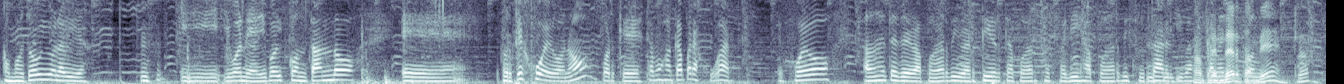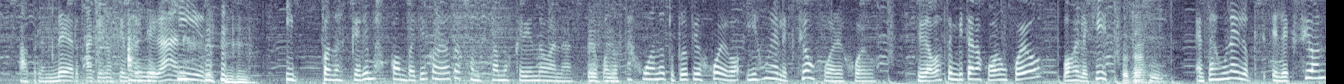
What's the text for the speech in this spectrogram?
como yo vivo la vida. Y, y bueno, y ahí voy contando eh, por qué juego, ¿no? Porque estamos acá para jugar. El juego, ¿a dónde te lleva? A poder divertirte, a poder ser feliz, a poder disfrutar. y básicamente Aprender con- también, claro. Aprender. A que no siempre a se gana. elegir. Y cuando queremos competir con el otro es cuando estamos queriendo ganar. Pero cuando estás jugando tu propio juego, y es una elección jugar el juego. Si a vos te invitan a jugar un juego, vos elegís. Total. Entonces es una ele- elección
